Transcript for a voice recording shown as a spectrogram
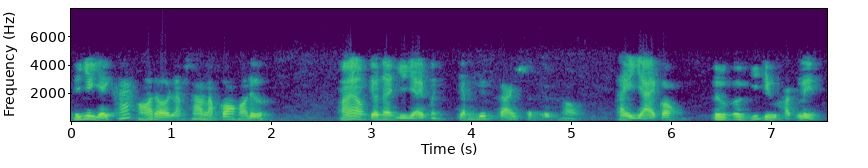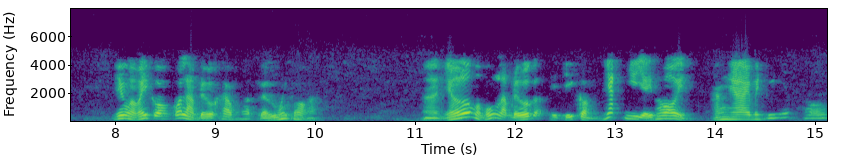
Thì như vậy khác họ rồi, làm sao làm con họ được? Phải không? Cho nên vì vậy mình chấm dứt cái sinh luân hồi thầy dạy con tương ưng với chư phật liền. Nhưng mà mấy con có làm được không? Tự mấy con à. à nhớ mà muốn làm được thì chỉ cần nhắc như vậy thôi. Hàng ngày mình cứ nhắc thôi.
